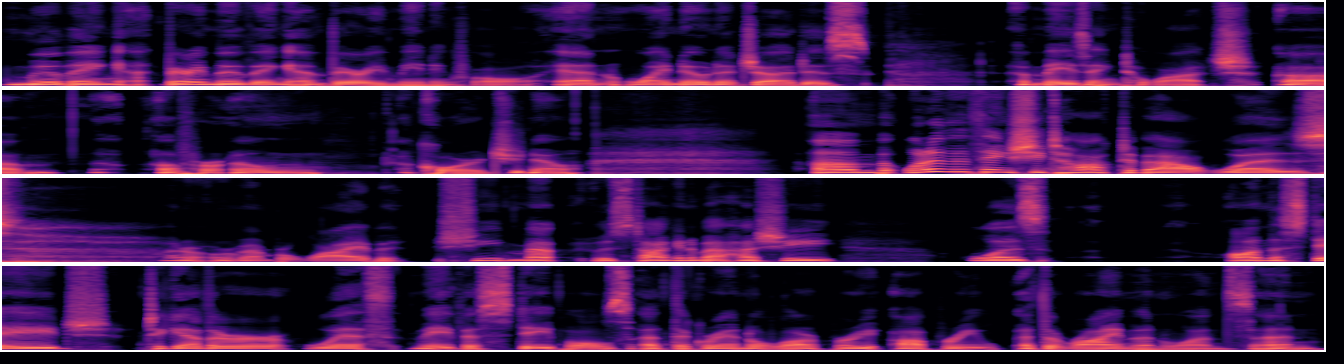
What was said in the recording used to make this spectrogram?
moving, very moving, and very meaningful. And Wynonna Judd is amazing to watch um, of her own accord, you know. Um, but one of the things she talked about was I don't remember why, but she met, was talking about how she was on the stage together with Mavis Staples at the Grand Ole Opry, Opry at the Ryman once, and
